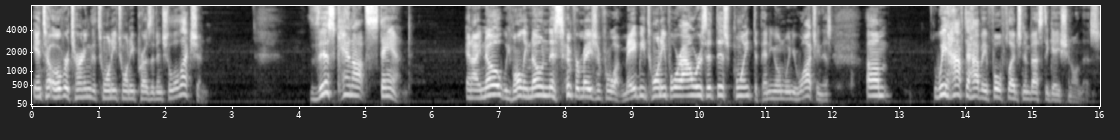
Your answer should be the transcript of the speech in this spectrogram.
into overturning the 2020 presidential election. This cannot stand. And I know we've only known this information for what, maybe 24 hours at this point, depending on when you're watching this. Um, we have to have a full fledged investigation on this.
